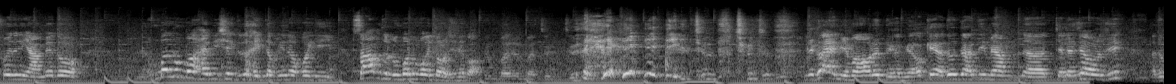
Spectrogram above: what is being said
सोइदन यामे दो लुम्बा लुम्बा हाइबि से दु हाइतबनि न खोइदि साब दो लुम्बा लुम्बा तौरसिने को chun chun. चुन चुन चुन ये का आइडिया मावरे देखन गया ओके अदो दादी मैम चैलेंज और जी अदो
